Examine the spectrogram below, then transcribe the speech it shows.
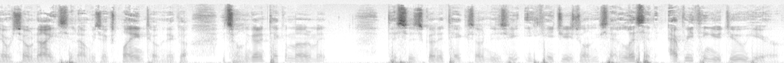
they were so nice, and I was explaining to them. They go, it's only going to take a moment. This is going to take some. This EKG is only saying, listen, everything you do here,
